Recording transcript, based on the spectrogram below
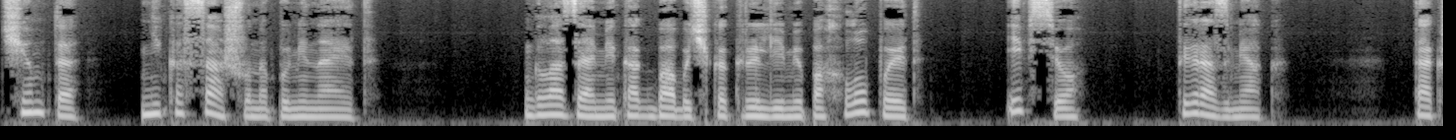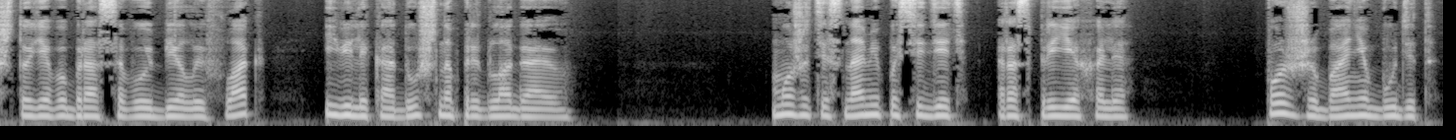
Чем-то Ника Сашу напоминает. Глазами, как бабочка, крыльями похлопает, и все, ты размяк. Так что я выбрасываю белый флаг и великодушно предлагаю. Можете с нами посидеть, раз приехали. Позже баня будет.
